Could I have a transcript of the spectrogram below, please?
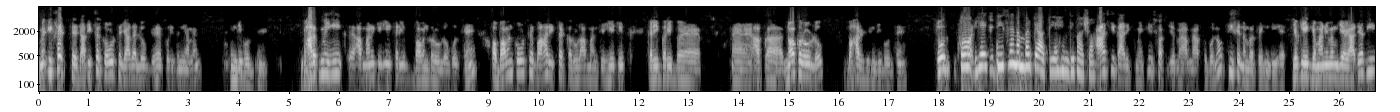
में इकसठ से ज़्यादा, इकसठ करोड़ से ज़्यादा लोग जो है पूरी दुनिया में हिंदी बोलते हैं। भारत में ही, आप मान के लिए करीब बावन करोड़ लोग बोलते हैं, और बावन करोड़ से बाहर इकसठ करोड़, आप मान के लिए कि करीब करीब आपका नौ करोड़ लोग बाहर हिंदी बोलते हैं। तो तो ये तीसरे नंबर पे आती है हिंदी भाषा। आज की तारीख में इस वक्त जो मैं मैं आपको बोल रहा हूँ तीसरे नंबर पे हिंदी है। जबकि एक जमाने में मुझे याद है अभी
